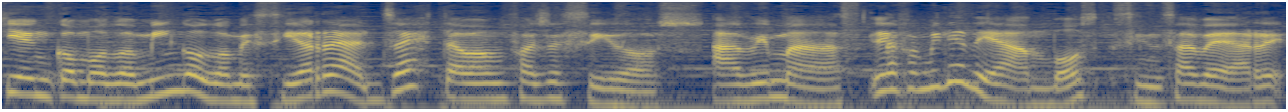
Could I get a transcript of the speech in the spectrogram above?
quien como Domingo Gómez Sierra ya estaban fallecidos. Además, la familia de ambos, sin saber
